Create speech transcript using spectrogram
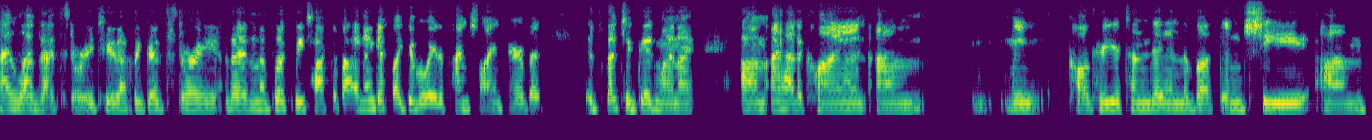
I love that story too. That's a good story that in the book we talk about, and I guess I give away the punchline here, but it's such a good one. I um, I had a client, um, we called her Yotunde in the book, and she um,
